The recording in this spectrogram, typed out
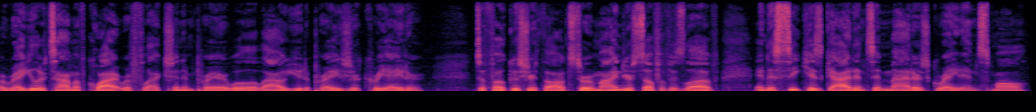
A regular time of quiet reflection and prayer will allow you to praise your Creator, to focus your thoughts, to remind yourself of His love, and to seek His guidance in matters great and small.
